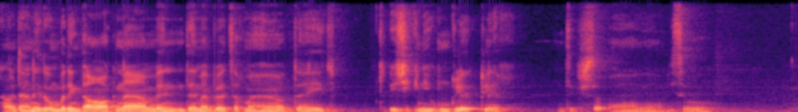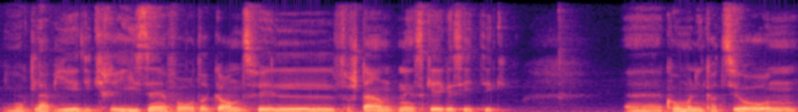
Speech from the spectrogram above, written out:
Halt auch nicht unbedingt angenehm, wenn dann man plötzlich mal hört, hey, du bist irgendwie unglücklich. Und du bist so, äh, ja, wieso? Ich glaube, jede Krise erfordert ganz viel Verständnis gegenseitig. Äh, Kommunikation.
